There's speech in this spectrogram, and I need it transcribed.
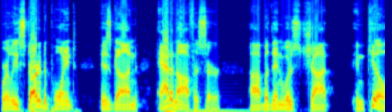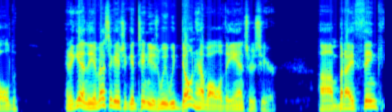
or at least started to point, his gun at an officer, uh, but then was shot and killed. And again, the investigation continues. We we don't have all of the answers here. Um, but I think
